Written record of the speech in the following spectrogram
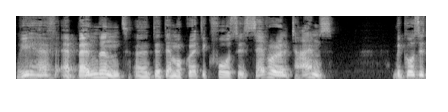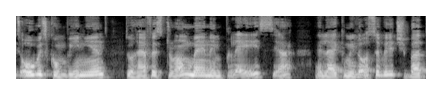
We have abandoned uh, the democratic forces several times because it's always convenient to have a strong man in place, yeah, like Milosevic, but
